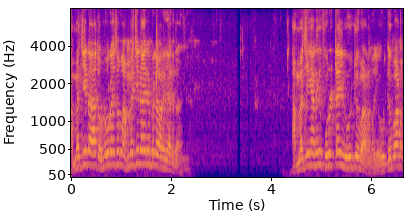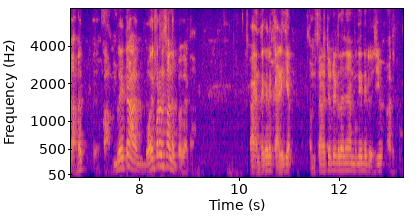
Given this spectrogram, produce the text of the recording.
അമ്മച്ചിയുടെ ആ തൊണ്ണൂറ് വയസ്സുള്ള അമ്മച്ചിയുടെ കാര്യം വല്ലതും അറിഞ്ഞായിരുന്നു ഞാൻ അമ്മച്ചിക്കാണെങ്കിൽ ഫുൾ ടൈം യൂട്യൂബാണ്. യൂട്യൂബാണ്. അത് കംപ്ലീറ്റ് ബോയ് ഫ്രണ്ട്സ് ആണ് ഇപ്പൊ കേട്ടാ. ആ എന്തെങ്കിലും കഴിക്കാം. സംസാരിച്ചോണ്ടിരുന്നാൽ നമുക്ക് ഇതിന്റെ രുചി അറിയിക്കും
